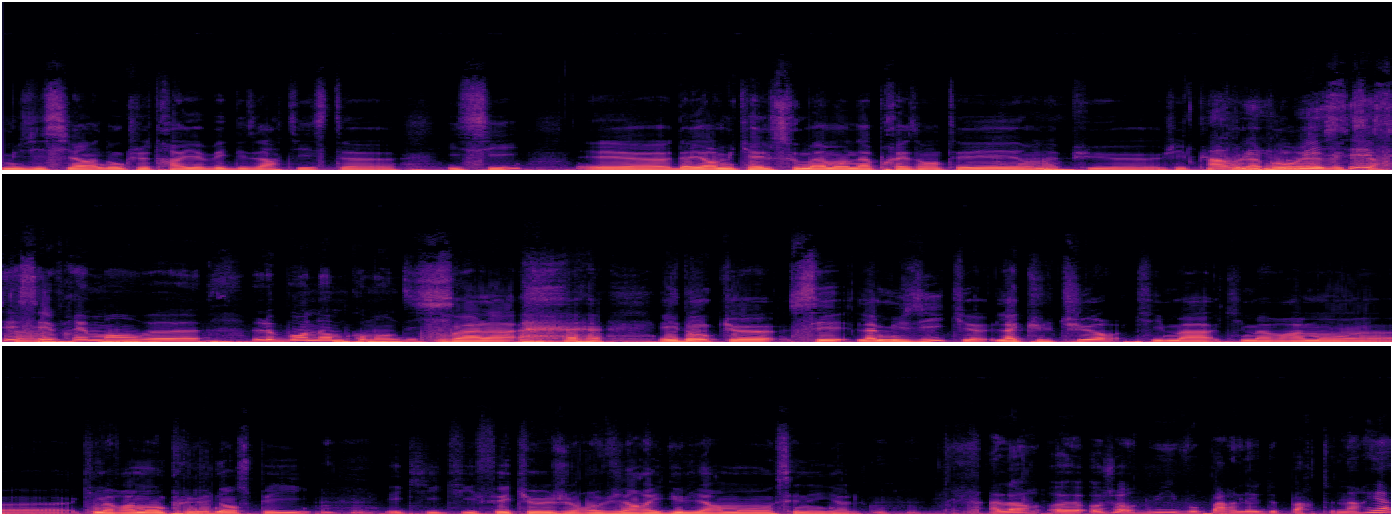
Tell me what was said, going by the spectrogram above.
musicien, donc je travaille avec des artistes ici. Et euh, d'ailleurs, Michael Souma m'en a présenté. Mhm. On a pu, euh, j'ai pu Ah oui, collaborer oui, avec c'est- c'est certains. c'est vraiment euh, le bon homme, comme on dit. Voilà. Et donc c'est la musique, la culture qui m'a qui m'a vraiment qui m'a vraiment plu dans ce pays Mhm. et qui, qui fait que je reviens régulièrement au Sénégal. Alors euh, aujourd'hui, vous parlez de partenariat.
